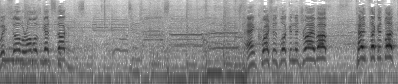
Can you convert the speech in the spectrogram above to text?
Quixilver almost gets stuck. And Crush is looking to drive up. 10 seconds left,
